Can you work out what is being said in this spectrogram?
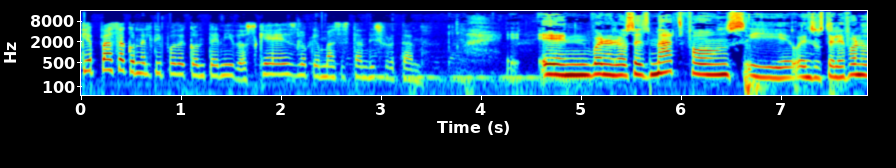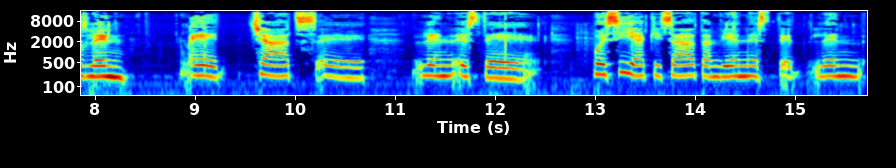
¿Qué pasa con el tipo de contenidos? ¿Qué es lo que más están disfrutando? En, bueno, en los smartphones y en sus teléfonos leen eh, chats, eh, leen este poesía, quizá también este, leen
